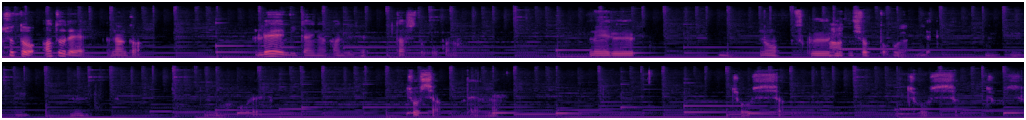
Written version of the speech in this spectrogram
ちょっと後でなんか例みたいな感じで出しとこうかな。メールのスクリーンショット。そうだね。うん。うん。今これ、著者だよね。著者、著者、著者。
